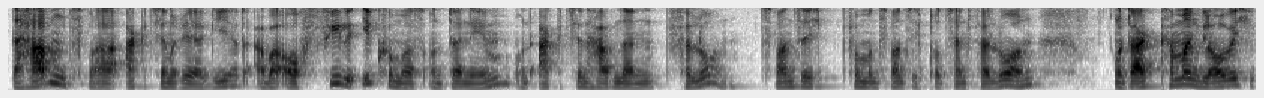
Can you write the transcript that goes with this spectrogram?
da haben zwar Aktien reagiert, aber auch viele E-Commerce-Unternehmen und Aktien haben dann verloren. 20, 25 Prozent verloren. Und da kann man, glaube ich,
